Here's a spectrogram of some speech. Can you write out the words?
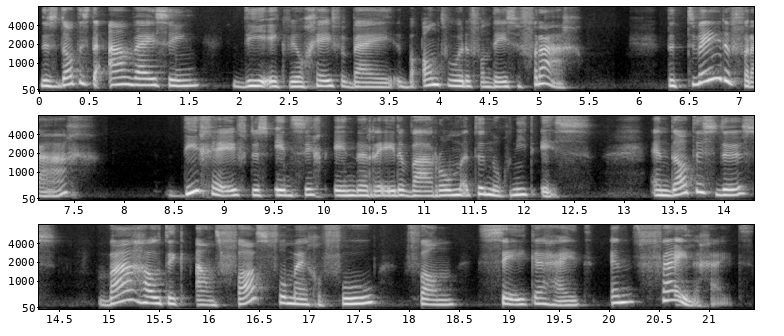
Dus dat is de aanwijzing die ik wil geven bij het beantwoorden van deze vraag. De tweede vraag, die geeft dus inzicht in de reden waarom het er nog niet is. En dat is dus, waar houd ik aan vast voor mijn gevoel van zekerheid en veiligheid?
